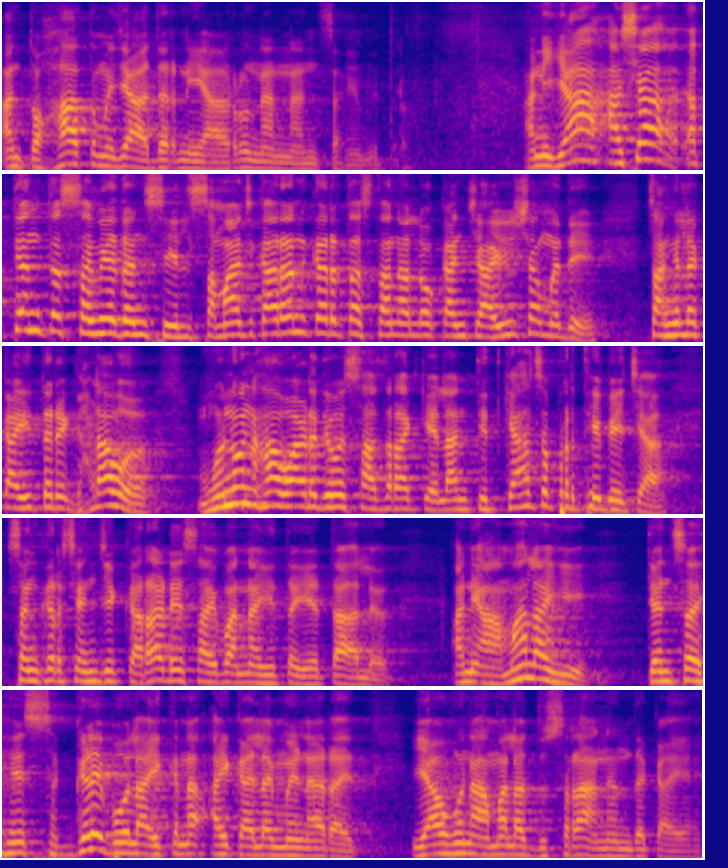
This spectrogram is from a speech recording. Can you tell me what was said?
आणि तो हात म्हणजे आदरणीय अरुणांनांचा आहे मित्र. आणि या अशा अत्यंत संवेदनशील समाजकारण करत असताना लोकांच्या आयुष्यामध्ये चांगलं काहीतरी घडावं म्हणून हा वाढदिवस साजरा केला. आणि तितक्याच प्रतिभेच्या संकर्षणजी कराडे साहेबांना इथं येता आलं. आणि आम्हालाही त्यांचं हे सगळे बोल ऐकणं ऐकायला मिळणार आहेत. याहून आम्हाला दुसरा आनंद काय आहे?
